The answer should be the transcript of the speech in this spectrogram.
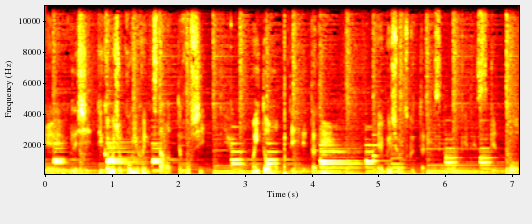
えー嬉しいっていうかむしろこういうふうに伝わってほしいっていう、まあ、意図を持って入れたりうん。えー文章を作ったりするわけですけど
